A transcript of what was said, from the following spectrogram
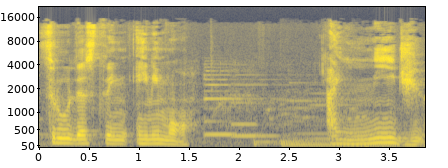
through this thing anymore. I need you.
